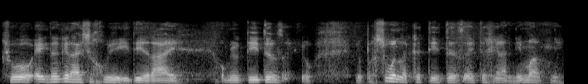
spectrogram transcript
So ek dink dit is 'n goeie idee daai om jou details, jou jou persoonlike details uit te gee aan niemand nie.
